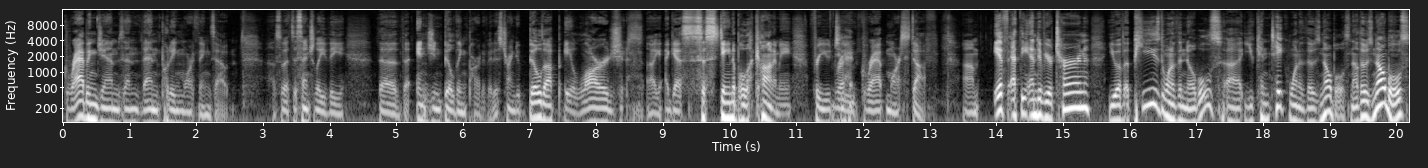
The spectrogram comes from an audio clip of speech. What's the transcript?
grabbing gems and then putting more things out. Uh, so that's essentially the the the engine building part of it is trying to build up a large, I, I guess, sustainable economy for you to right. grab more stuff. Um, if at the end of your turn you have appeased one of the nobles, uh, you can take one of those nobles. Now, those nobles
